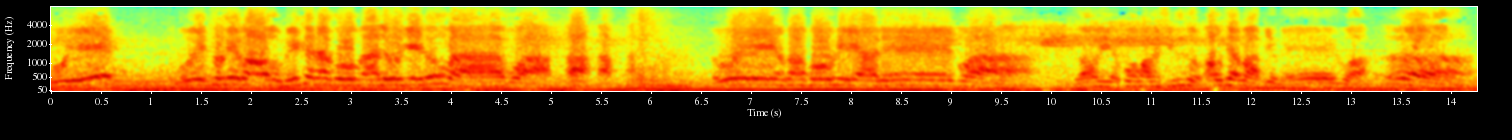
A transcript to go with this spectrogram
ဘိုးရဲ့ဘိုးရဲ့ထွက်ခဲ့ပါအောင်မင်းခန္ဓာကိုယ်ငါလိုချင်လို့ပါကွာဟာဟာဟာဝေးမပေါ်နေရတယ်ကွာ။ကောင်းလေးအပေါ်မှာမရှိဘူးဆိုအောက်ထပ်မှာပြင်မယ်ကွာ။အာ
